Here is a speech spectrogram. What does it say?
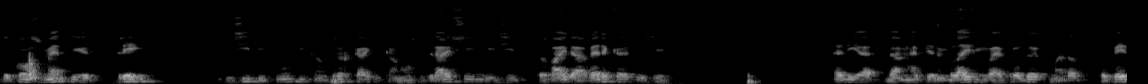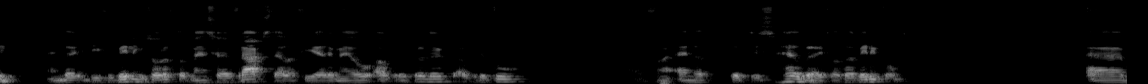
de consument die het drinkt, die ziet die koe, die kan terugkijken, die kan ons bedrijf zien, die ziet dat wij daar werken, die ziet die, eh, dan heb je een beleving bij het product, maar dat verbindt. En die verbinding zorgt dat mensen vragen stellen via de mail over het product, over de koe. En dat, dat is heel breed wat daar binnenkomt. Uh,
